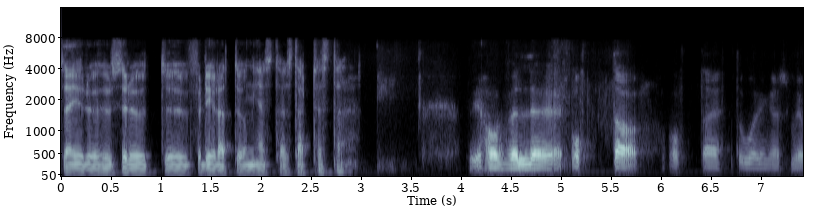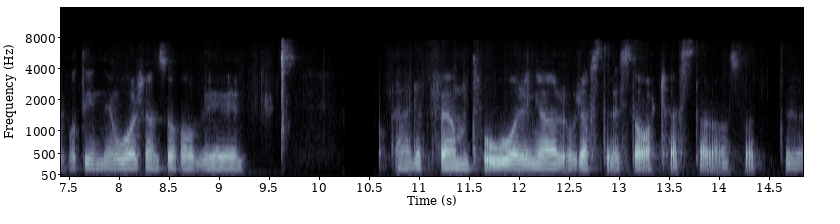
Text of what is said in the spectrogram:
säger du, hur ser det ut eh, fördelat unghästar, starthästar? Vi har väl eh, åtta, åtta ettåringar som vi har fått in i år. Sen så har vi är det fem tvååringar och resten är starthästar. Då. Så att, eh,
